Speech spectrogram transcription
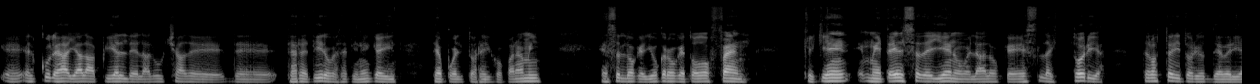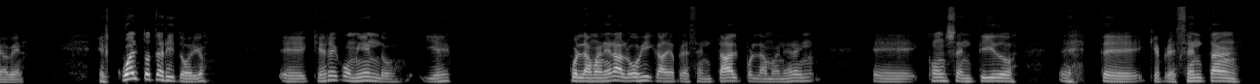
eh, el Cules allá la de la lucha de, de, retiro que se tiene que ir de Puerto Rico. Para mí, eso es lo que yo creo que todo fan que quieren meterse de lleno, ¿verdad? Lo que es la historia de los territorios debería ver. El cuarto territorio eh, que recomiendo, y es por la manera lógica de presentar, por la manera eh, con sentido este, que presentan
